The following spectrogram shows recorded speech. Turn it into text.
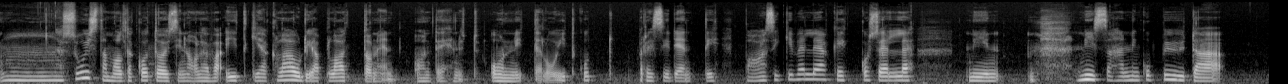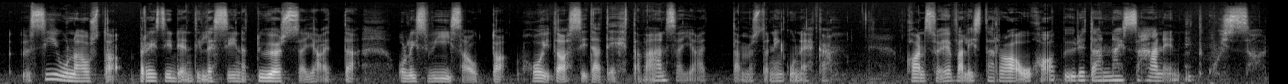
mm, Suistamolta kotoisin oleva itkijä Claudia Plattonen on tehnyt onnitteluitkut presidentti Paasikivelle ja Kekkoselle, niin niissä hän niin pyytää siunausta presidentille siinä työssä ja että olisi viisautta hoitaa sitä tehtäväänsä ja että tämmöistä niin kuin ehkä kansojen välistä rauhaa pyydetään näissä hänen itkuissaan.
